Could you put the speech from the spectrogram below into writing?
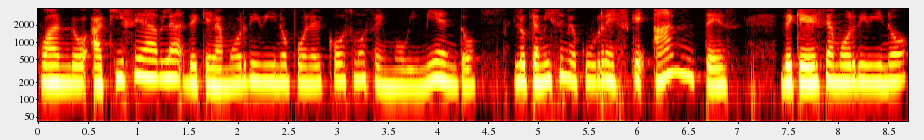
Cuando aquí se habla de que el amor divino pone el cosmos en movimiento, lo que a mí se me ocurre es que antes de que ese amor divino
